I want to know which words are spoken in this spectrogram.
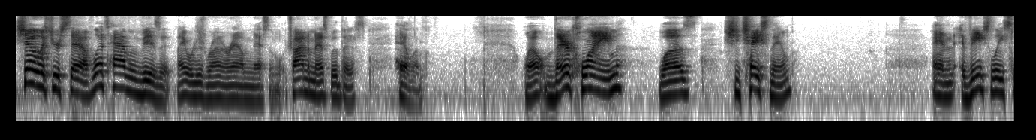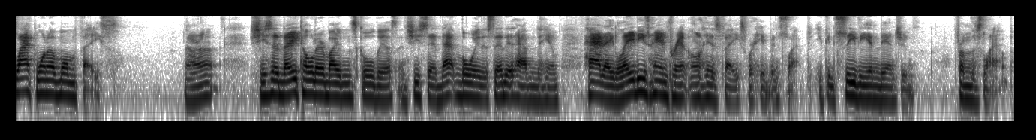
Show us yourself. Let's have a visit. They were just running around messing, trying to mess with us, Helen. Well, their claim was she chased them and eventually slapped one of them on the face. All right. She said they told everybody in the school this, and she said that boy that said it happened to him had a lady's handprint on his face where he'd been slapped. You could see the indention from the slap.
